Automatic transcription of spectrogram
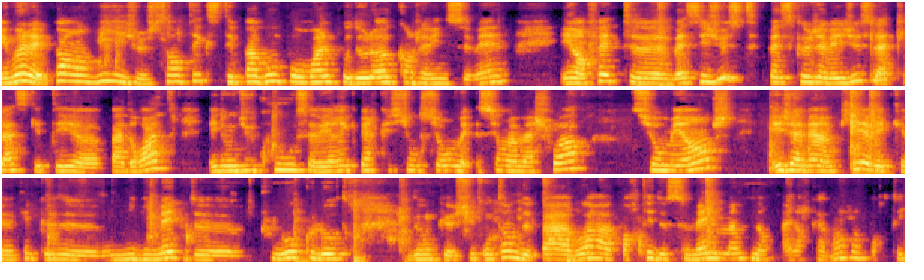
Et moi, j'avais pas envie, je sentais que c'était pas bon pour moi le podologue quand j'avais une semaine. Et en fait, euh, bah, c'est juste parce que j'avais juste la classe qui était euh, pas droite. Et donc, du coup, ça avait répercussion sur, sur ma mâchoire, sur mes hanches et j'avais un pied avec euh, quelques millimètres de plus haut que l'autre. Donc, euh, je suis contente de ne pas avoir à porter de semelle maintenant, alors qu'avant, j'en portais.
